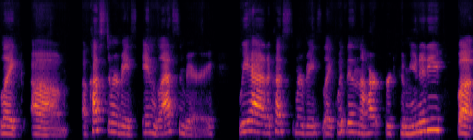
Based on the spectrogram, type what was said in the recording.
like um, a customer base in Glastonbury. We had a customer base like within the Hartford community, but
